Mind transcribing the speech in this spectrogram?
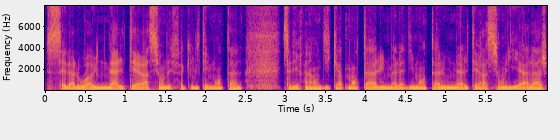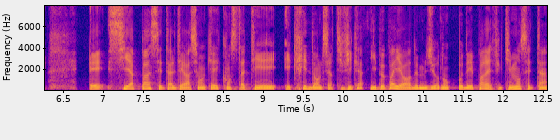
c'est la loi, une altération des facultés mentales, c'est-à-dire un handicap mental, une maladie mentale ou une altération liée à l'âge. Et s'il n'y a pas cette altération qui est constatée et écrite dans le certificat, il ne peut pas y avoir de mesure. Donc au départ, effectivement, c'est un.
